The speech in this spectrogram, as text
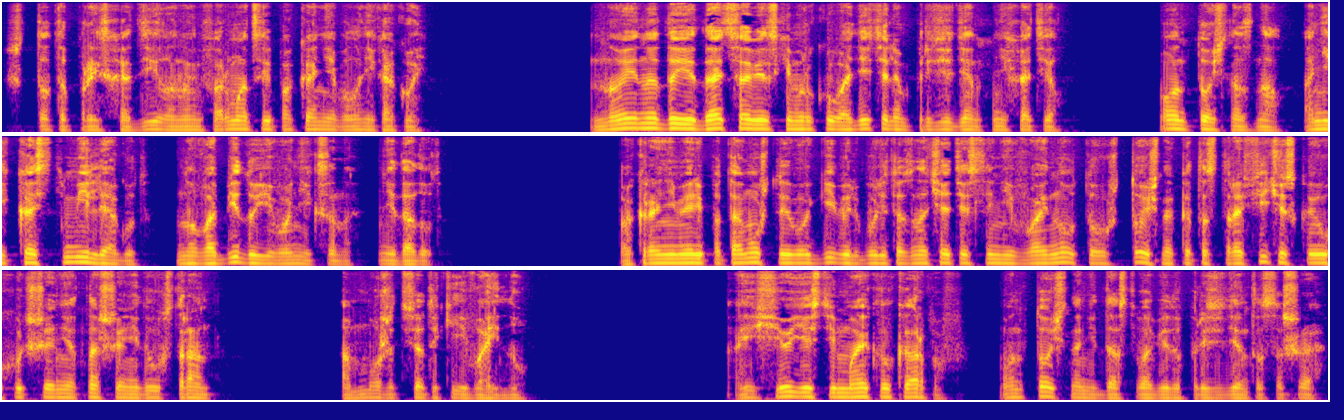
Что-то происходило, но информации пока не было никакой. Но и надоедать советским руководителям президент не хотел. Он точно знал, они костьми лягут, но в обиду его Никсона не дадут. По крайней мере потому, что его гибель будет означать, если не войну, то уж точно катастрофическое ухудшение отношений двух стран. А может, все-таки и войну. А еще есть и Майкл Карпов. Он точно не даст в обиду президента США.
